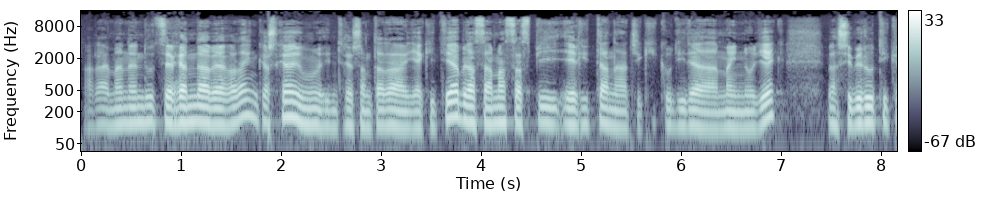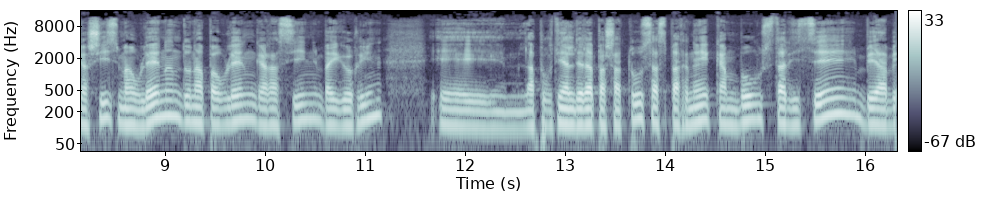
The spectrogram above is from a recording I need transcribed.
Ara, emanen dut zerrenda behar da, inkaska, interesantara jakitea, beraz amazazpi erritan atxikiko dira main horiek, beraz iberutik asiz, maulen, dona paulen, garazin, baigorin, e, lapurti aldera pasatu, zazparne, kanbo ustaritze, BAB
